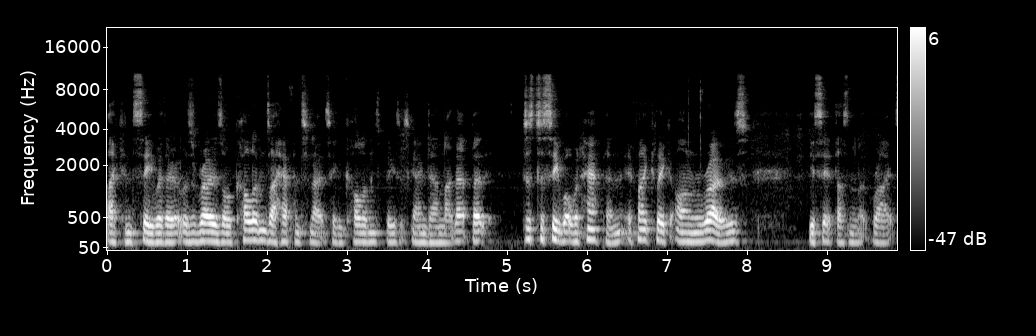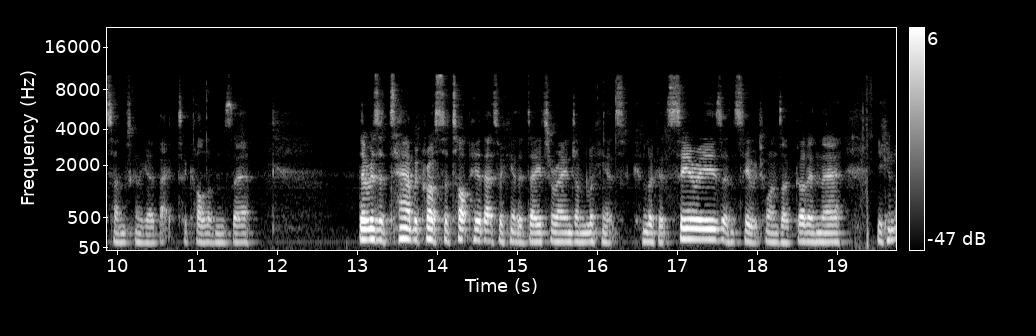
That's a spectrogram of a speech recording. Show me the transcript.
I can see whether it was rows or columns. I happen to know it's in columns because it's going down like that. But just to see what would happen, if I click on rows, you see it doesn't look right. So I'm just going to go back to columns there. There is a tab across the top here that's looking at the data range. I'm looking at can look at series and see which ones I've got in there. You can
